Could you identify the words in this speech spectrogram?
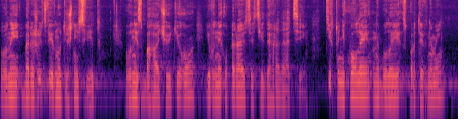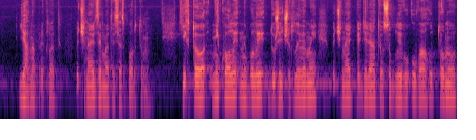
Вони бережуть свій внутрішній світ, вони збагачують його і вони опираються цій деградації. Ті, хто ніколи не були спортивними, я, наприклад, починають займатися спортом. Ті, хто ніколи не були дуже чутливими, починають приділяти особливу увагу тому,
